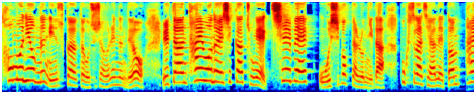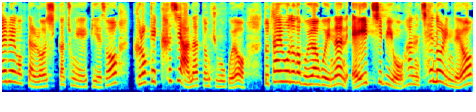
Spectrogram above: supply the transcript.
터무니없는 인수가였다고 주장을 했는데요. 일단 타임워너의 시가총액 750억 달러입니다. 폭스가 제안했던 800억 달러 시가총액에 비해서 그렇게 크지 않았던 규모고요. 또 타임워너가 보유하고 있는 HBO 하는 채널인데요.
